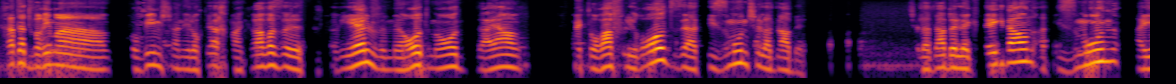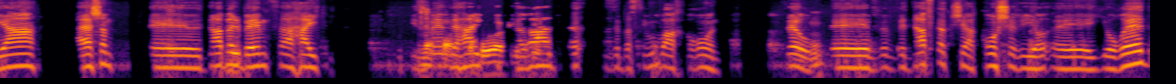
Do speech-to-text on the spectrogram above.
אחד הדברים הטובים שאני לוקח מהקרב הזה אצל טריאל, ומאוד מאוד, זה היה מטורף לראות, זה התזמון של ה double. של ה double leg takedown, התזמון היה, היה שם double באמצע high kick. הוא תזמן נכון, ל high kick, ירד, זה בסיבוב האחרון. זהו, אה, ודווקא כשהכושר אה, יורד,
